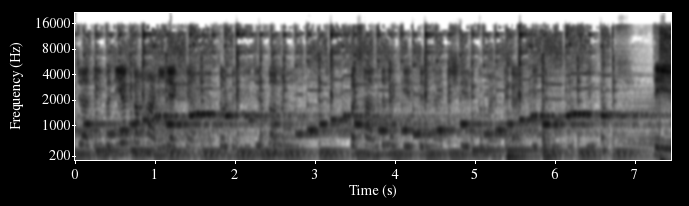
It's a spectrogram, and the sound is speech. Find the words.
ਜਿਆਦੀ ਵਧੀਆ ਕਹਾਣੀ ਲੈ ਕੇ ਆਏ ਆ ਤੁਹਾਡੇ ਲਈ। ਜੇ ਤੁਹਾਨੂੰ ਪਸੰਦ ਲੱਗੇ ਤੇ ਲਾਈਕ ਸ਼ੇਅਰ ਕਮੈਂਟ ਕਰਕੇ ਜ਼ਰੂਰ ਦੱਸਿਓ। ਤੇ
